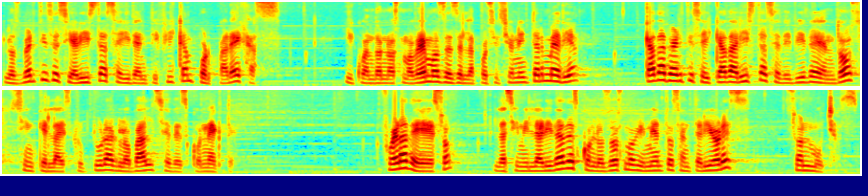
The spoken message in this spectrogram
los vértices y aristas se identifican por parejas, y cuando nos movemos desde la posición intermedia, cada vértice y cada arista se divide en dos sin que la estructura global se desconecte. Fuera de eso, las similaridades con los dos movimientos anteriores son muchas.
